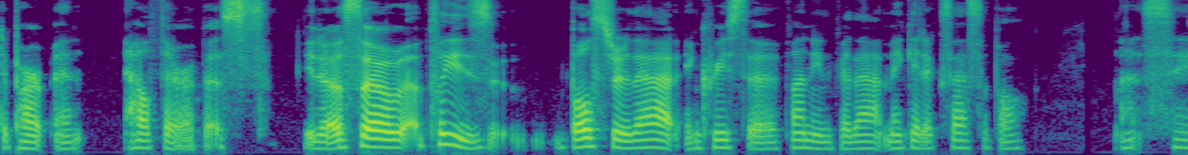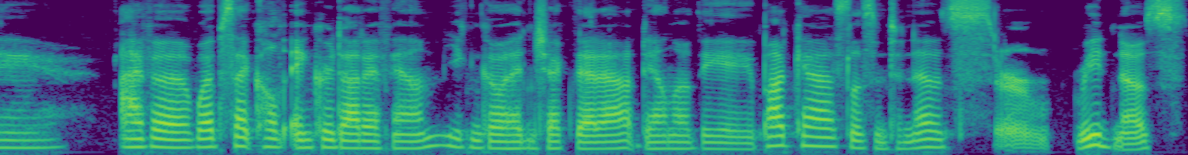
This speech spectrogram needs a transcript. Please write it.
department health therapists. You know, so please bolster that, increase the funding for that, make it accessible. Let's see. I have a website called anchor.fm. You can go ahead and check that out, download the podcast, listen to notes, or read notes.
